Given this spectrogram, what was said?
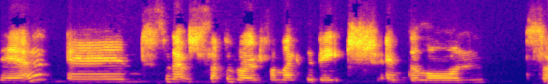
there, and so that was just up the road from like the beach and the lawn. So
